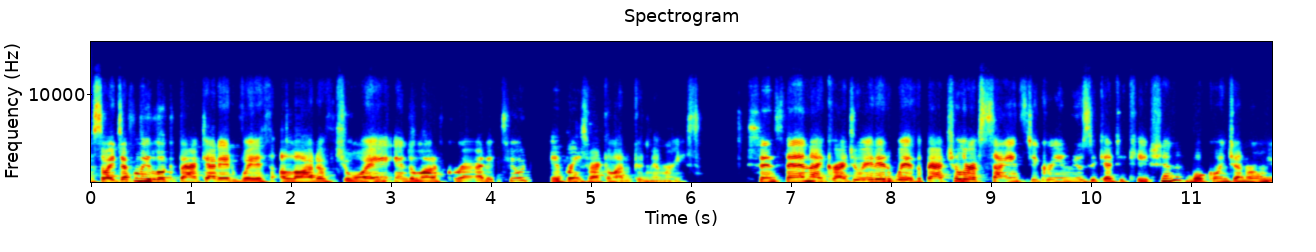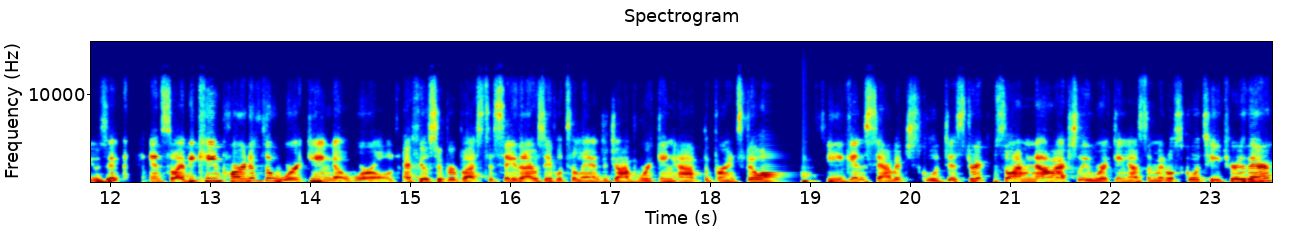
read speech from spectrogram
So i definitely look back at it with a lot of joy and a lot of gratitude. It brings back a lot of good memories since then, I graduated with a Bachelor of Science degree in music education, vocal and general music. And so I became part of the working world. I feel super blessed to say that I was able to land a job working at the Burnsville Eagan Savage School District. So I'm now actually working as a middle school teacher there,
